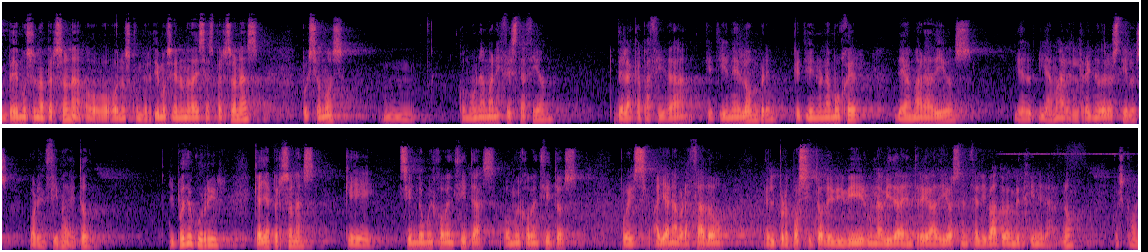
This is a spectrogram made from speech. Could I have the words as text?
vemos una persona o, nos convertimos en una de esas personas, pues somos mm, como una manifestación de la capacidad que tiene el hombre, que tiene una mujer, de amar a Dios y, amar el reino de los cielos por encima de todo. Y puede ocurrir que haya personas que, siendo muy jovencitas o muy jovencitos, pues hayan abrazado el propósito de vivir una vida de entrega a Dios en celibato o en virginidad, ¿no? Pues con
